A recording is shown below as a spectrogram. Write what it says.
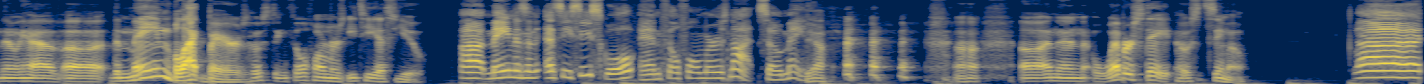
And then we have uh, the Maine Black Bears hosting Phil Fulmer's ETSU. Uh, Maine is an SEC school, and Phil Fulmer is not, so Maine. Yeah. uh-huh. Uh, and then Weber State hosts SEMO. Uh,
